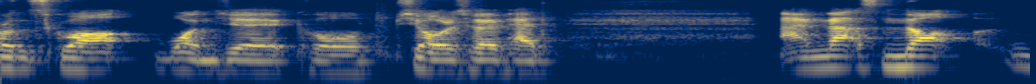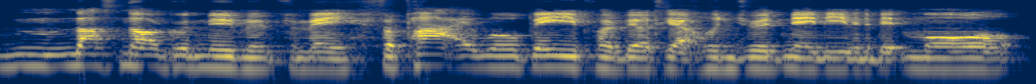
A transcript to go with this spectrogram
front squat, one jerk or shoulders overhead, and that's not that's not a good movement for me. For Pat, it will be you'll probably be able to get 100, maybe even a bit more.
